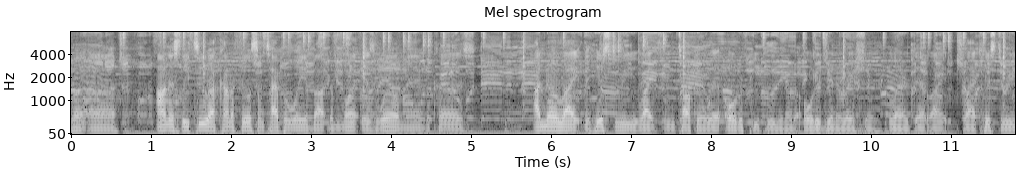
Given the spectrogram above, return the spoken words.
but uh honestly too, I kind of feel some type of way about the month as well, man, because I know like the history, like from talking with older people, you know, the older generation learned that like Black History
